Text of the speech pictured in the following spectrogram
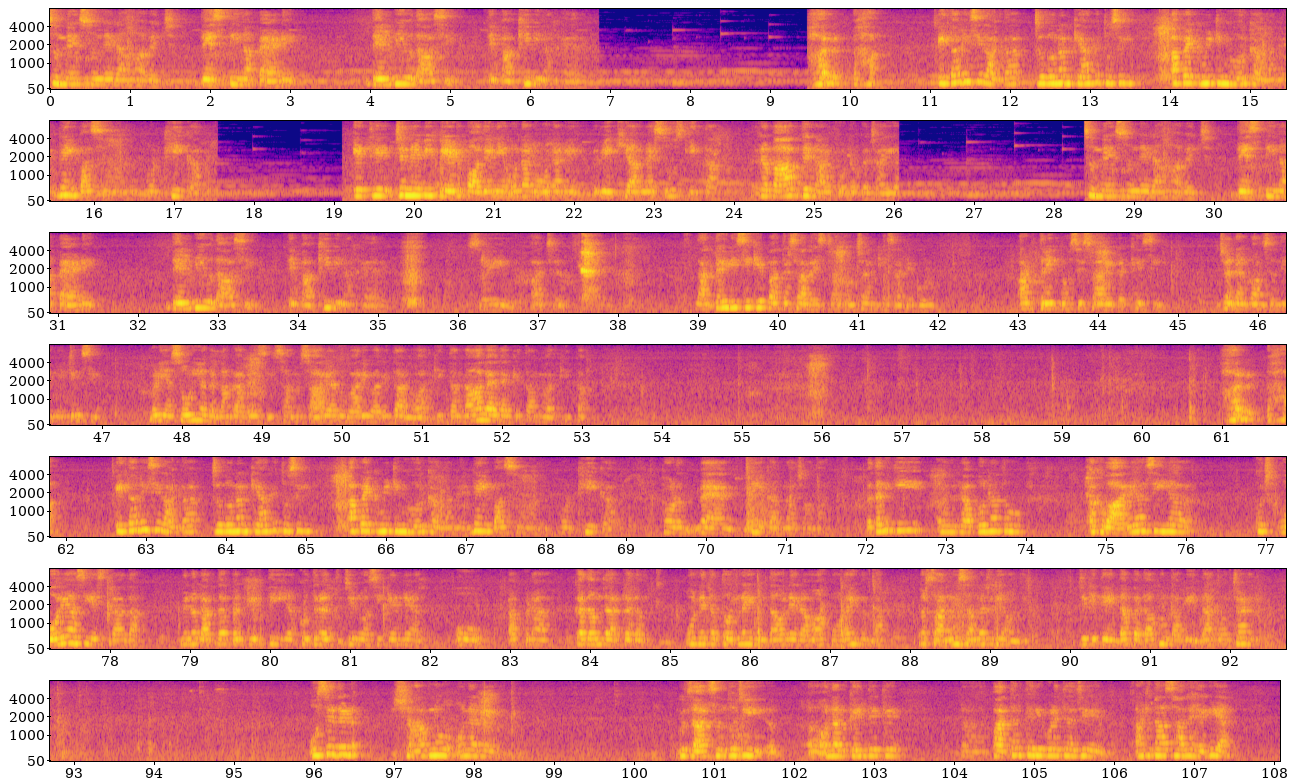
ਸੁਨੇ ਸੁਨੇ ਰਾਹਾਂ ਵਿੱਚ ਦੇਸਤੀ ਨਾ ਪੈੜੇ, ਦਿਲ ਵੀ ਉਦਾਸ ਏ ਤੇ ਬਾਕੀ ਵੀ ਨਾ ਖੈਰ ਹਰ, ਹ- ਨਹੀਂ ਸੀ ਲੱਗਦਾ ਜਦੋਂ ਉਹਨਾਂ ਨੇ ਕਿਹਾ ਕਿ ਤੁਸੀਂ ਆਪਾਂ ਇੱਕ ਮੀਟਿੰਗ ਹੋਰ ਕਰ ਲਾਂਗੇ। ਨਹੀਂ, ਬਸ ਹੁਣ ਹੁਣ ਠੀਕ ਆ। ਇੱਥੇ ਜਿੰਨੇ ਵੀ ਪੇੜ ਪੌਦੇ ਨੇ, ਉਹਨਾਂ ਨੂੰ ਉਹਨਾਂ ਨੇ ਵੇਖਿਆ, ਮਹਿਸੂਸ ਕੀਤਾ। ਰਬਾਬ ਦੇ ਨਾਲ ਫੋਟੋ ਖਿਚਾਈ ਸੁਨੇ ਸੁਨੇ ਰਾਹਾਂ ਵਿੱਚ ਦੇਸਤੀ ਨਾ ਪੈੜੇ, ਦਿਲ ਵੀ ਉਦਾਸ ਏ ਤੇ ਬਾਕੀ ਵੀ ਨਾ ਖੈਰ ਸੋ ਇਹ ਅੱਜ ਲੱਗਦਾ ਹੀ ਨਹੀਂ ਸੀ ਕਿ ਪਾਤਰ ਸਾਹਿਬ ਇਸ ਤਰ੍ਹਾਂ ਪਹੁੰਚਣਗੇ ਸਾਡੇ ਕੋਲ। 8 ਤਰੀਕ ਨੂੰ ਅਸੀਂ ਸਾਰੇ ਇਕੱਠੇ ਸੀ। ਜਨਰਲ ਕੌਂਸਲ ਦੀ ਮੀਟਿੰਗ ਸੀ। ਬੜੀਆਂ ਸੋਹਣੀਆਂ ਗੱਲਾਂ ਕਰ ਰਹੇ ਸੀ। ਸਾਨੂੰ ਸਾਰਿਆਂ ਨੂੰ ਵਾਰੀ-ਵਾਰੀ ਧੰਨਵਾਦ ਕੀਤਾ, ਨਾਂ ਲੈ ਲੈ ਕੇ ਧੰਨਵਾਦ ਕੀਤਾ। ਹਰ ਹ- ਨਹੀਂ ਸੀ ਲੱਗਦਾ ਜਦੋਂ ਉਹਨਾਂ ਨੇ ਕਿਹਾ ਕਿ ਤੁਸੀਂ ਆਪਾਂ ਇੱਕ ਮੀਟਿੰਗ ਹੋਰ ਕਰ ਲਾਂਗੇ। ਨਹੀਂ, ਬਸ ਹੁਣ ਹੁਣ ਠੀਕ ਆ। ਹੁਣ ਮੈਂ ਨਹੀਂ ਕਰਨਾ ਚਾਹੁੰਦਾ। ਪਤਾ ਨਹੀਂ ਕੀ ਰੱਬ ਉਹਨਾਂ ਤੋਂ ਅਖਵਾ ਰਿਹਾ ਸੀ ਜਾਂ ਕੁਝ ਹੋ ਰਿਹਾ ਸੀ ਇਸ ਤਰ੍ਹਾਂ ਦਾ। ਮੈਨੂੰ ਲੱਗਦਾ ਪ੍ਰਕਿਰਤੀ ਜਾਂ ਕੁਦਰਤ ਜਿਹਨੂੰ ਅਸੀਂ ਕਹਿੰਦੇ ਆ, ਉਹ ਆਪਣਾ ਕਦਮ ਦਰ ਕਦਮ, ਉਹਨੇ ਤਾਂ ਤੁਰਨਾ ਹੀ ਹੁੰਦਾ, ਉਹਨੇ ਰਵਾਂ ਹੋਣਾ ਹੀ ਹੁੰਦਾ। ਪਰ ਸਾਨੂੰ ਹੀ ਸਮਝ ਨਹੀਂ ਆਉਂਦੀ। ਜੇ ਕਿਤੇ ਇਦਾਂ ਪਤਾ ਹੁੰਦਾ ਵੀ ਇਦਾਂ ਤੁਰ ਜਾਣਗੇ ਉਸੇ ਦਿਨ ਸ਼ਾਮ ਨੂੰ ਉਹਨਾਂ ਨੇ ਗੁਲਜ਼ਾਰ ਸੰਧੂ ਜੀ ਉਹਨਾਂ ਨੂੰ ਕਹਿੰਦੇ ਕਿ ਪਾਤਰ ਤੇਰੇ ਕੋਲੇ ਤਾਂ ਅਜੇ 8-10 ਸਾਲ ਹੈਗੇ ਆ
